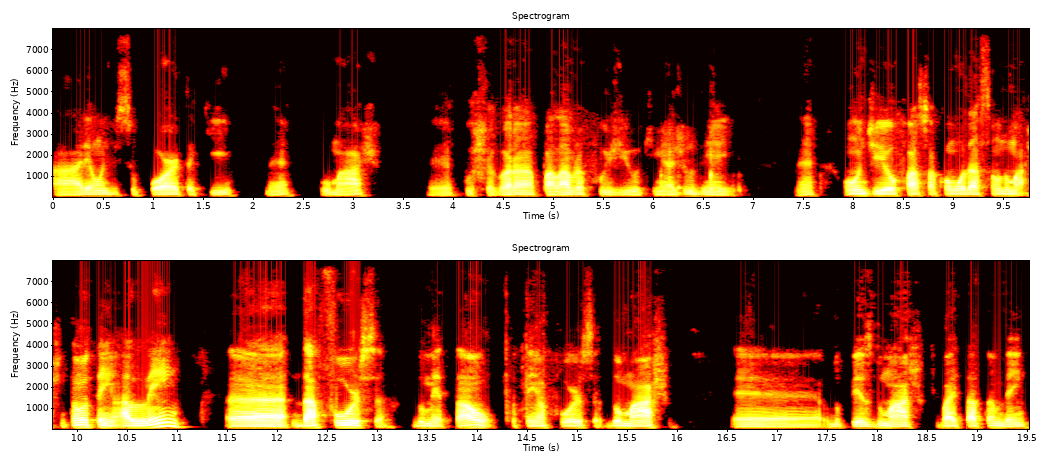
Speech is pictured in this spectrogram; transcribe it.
A área onde suporta aqui, né? O macho. É, puxa, agora a palavra fugiu aqui, me ajudem aí, né? Onde eu faço a acomodação do macho. Então, eu tenho, além uh, da força do metal, eu tenho a força do macho, é, do peso do macho, que vai estar tá também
